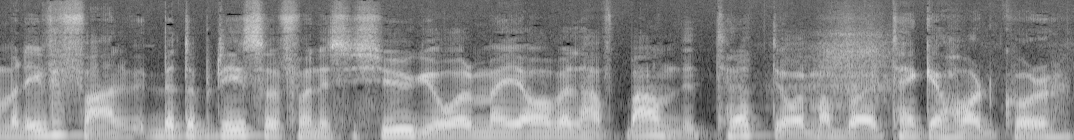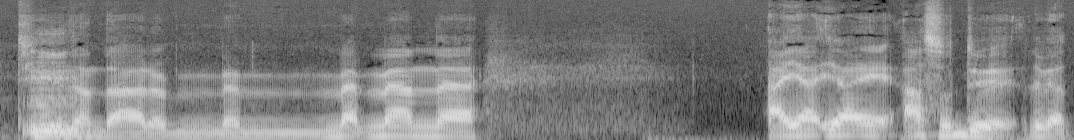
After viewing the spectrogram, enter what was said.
men det är för fan, Better Parties har funnits i 20 år men jag har väl haft band i 30 år. Man börjar tänka hardcore-tiden Mm. där. Men, men, eh, Nej, jag, jag är, alltså du, du vet,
